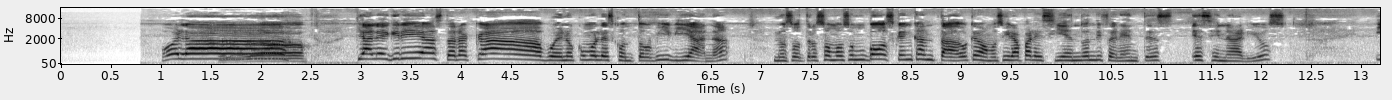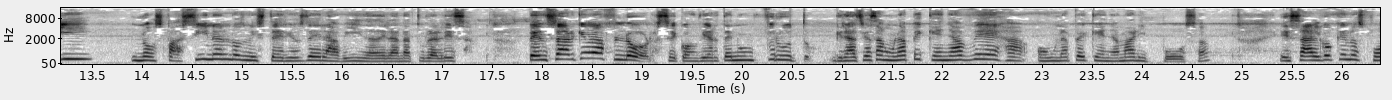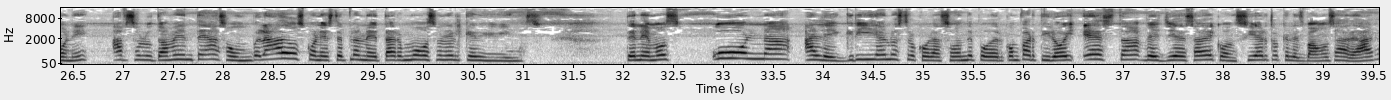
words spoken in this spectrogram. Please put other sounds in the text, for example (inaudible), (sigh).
Hola. Qué alegría estar acá. Bueno, como les contó Viviana, nosotros somos un bosque encantado que vamos a ir apareciendo en diferentes escenarios y nos fascinan los misterios de la vida, de la naturaleza. Pensar que una flor se convierte en un fruto gracias a una pequeña abeja o una pequeña mariposa es algo que nos pone absolutamente asombrados con este planeta hermoso en el que vivimos. Tenemos una alegría en nuestro corazón de poder compartir hoy esta belleza de concierto que les vamos a dar,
